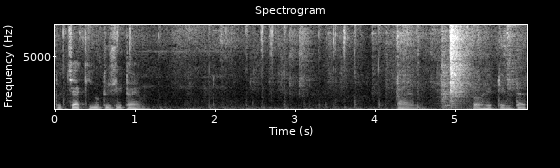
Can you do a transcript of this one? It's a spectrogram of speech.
to check UTC time. Time so hit enter.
